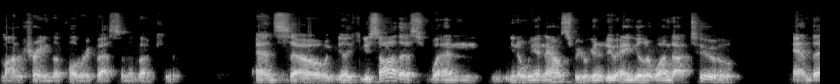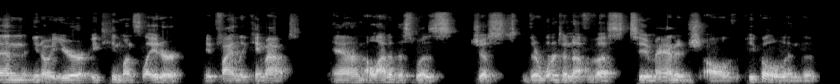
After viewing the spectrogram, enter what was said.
monitoring the pull requests in the bug queue. And so, you know, you saw this when, you know, we announced we were going to do Angular 1.2 and then, you know, a year, 18 months later, it finally came out. And a lot of this was just, there weren't enough of us to manage all of the people and the,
